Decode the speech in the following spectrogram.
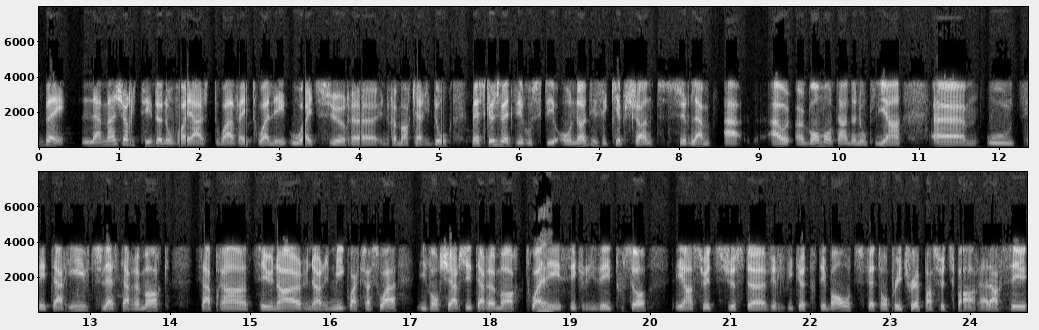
ben la majorité de nos voyages doivent être toilés ou être sur une remorque à rideau. Mais ce que je vais dire aussi, on a des équipes shunt sur la à, un bon montant de nos clients où tu arrives, tu laisses ta remorque, ça prend une heure, une heure et demie, quoi que ce soit. Ils vont charger ta remorque, toiler, sécuriser, tout ça. Et ensuite, juste euh, que tout est bon. Tu fais ton pre-trip, ensuite tu pars. Alors, c'est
